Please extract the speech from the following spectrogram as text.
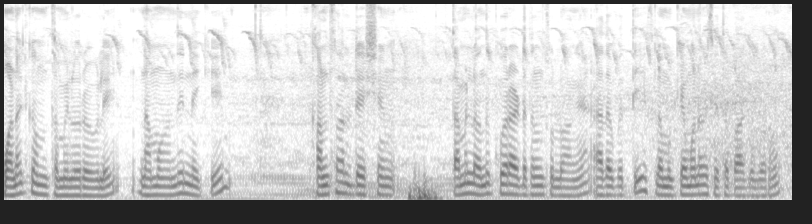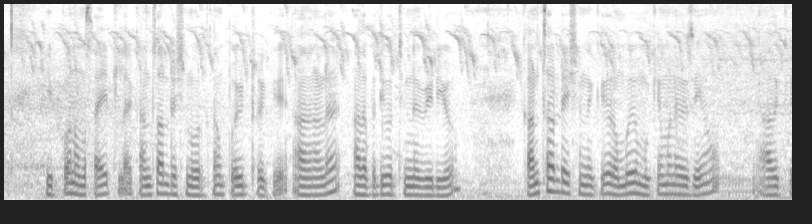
வணக்கம் தமிழ் உறவுகளே. நம்ம வந்து இன்றைக்கி கன்சால்டேஷன் தமிழில் வந்து கூறாட்டத்துன்னு சொல்லுவாங்க. அதை பற்றி சில முக்கியமான விஷயத்த பார்க்க போகிறோம் இப்போ நம்ம சைட்டில் கன்சால்டேஷன் ஒர்க் தான் போயிட்டுருக்கு அதனால் அதை பற்றி ஒரு சின்ன வீடியோ கன்சால்டேஷனுக்கு ரொம்பவே முக்கியமான விஷயம் அதுக்கு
